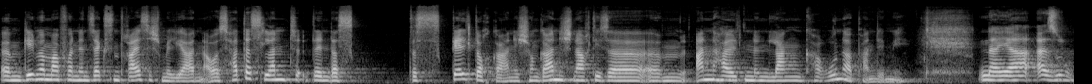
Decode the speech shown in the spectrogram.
Ähm, gehen wir mal von den 36 Milliarden aus. Hat das Land denn das das Geld doch gar nicht, schon gar nicht nach dieser ähm, anhaltenden langen Corona-Pandemie. Naja, also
